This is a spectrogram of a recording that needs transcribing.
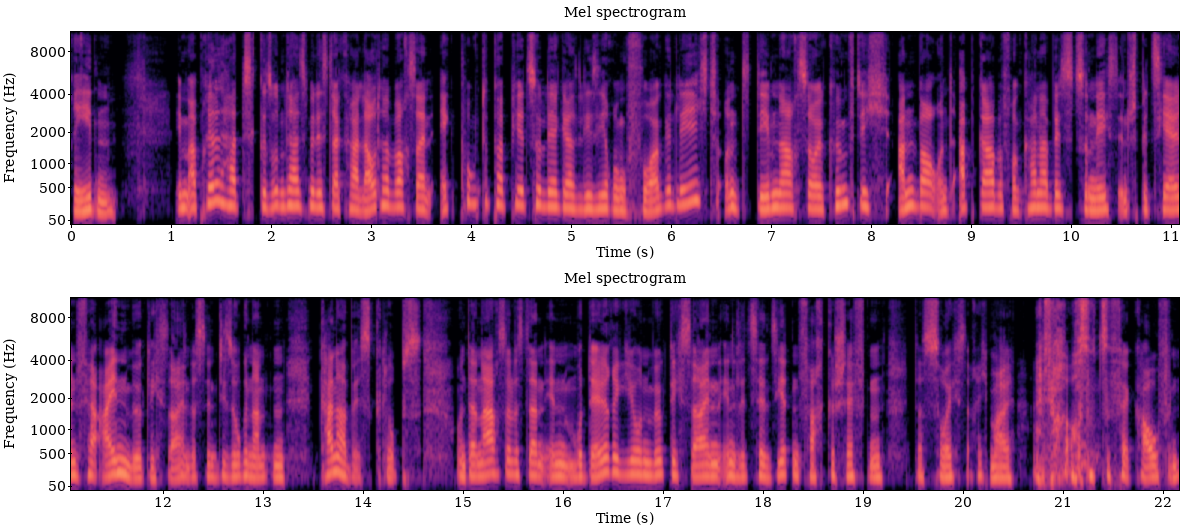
reden. Im April hat Gesundheitsminister Karl Lauterbach sein Eckpunktepapier zur Legalisierung vorgelegt und demnach soll künftig Anbau und Abgabe von Cannabis zunächst in speziellen Vereinen möglich sein. Das sind die sogenannten Cannabis-Clubs. Und danach soll es dann in Modellregionen möglich sein, in lizenzierten Fachgeschäften das Zeug, sag ich mal, einfach auch so zu verkaufen.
